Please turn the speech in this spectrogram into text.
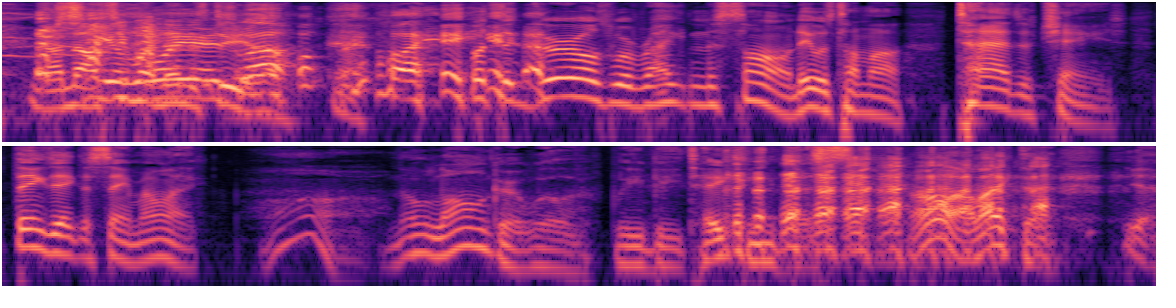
No, no, She she wasn't in the studio. well? No. Like- but the girls were writing the song. They was talking about times have changed. Things ain't the same. I'm like, oh, no longer will we be taking this. oh, I like that. Yeah.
